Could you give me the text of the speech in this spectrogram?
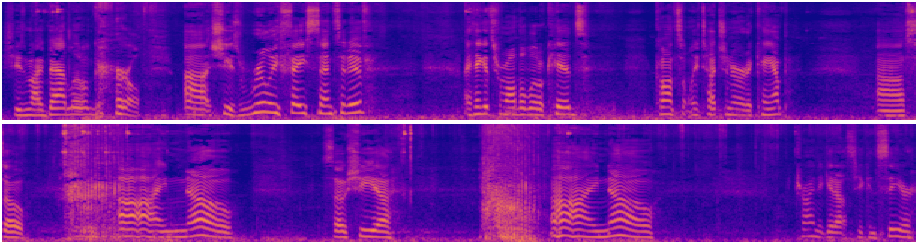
she's my bad little girl. Uh, she's really face sensitive. I think it's from all the little kids constantly touching her at a camp. Uh, so, I know. So she, uh, I know. I'm trying to get out so you can see her.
